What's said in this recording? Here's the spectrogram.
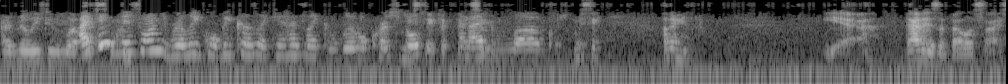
I really do love them. I this think this one's really cool because like it has like a little Let me crystals, see if it fits and I you. love Let me see. Other hand. Yeah, that is a Bella size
